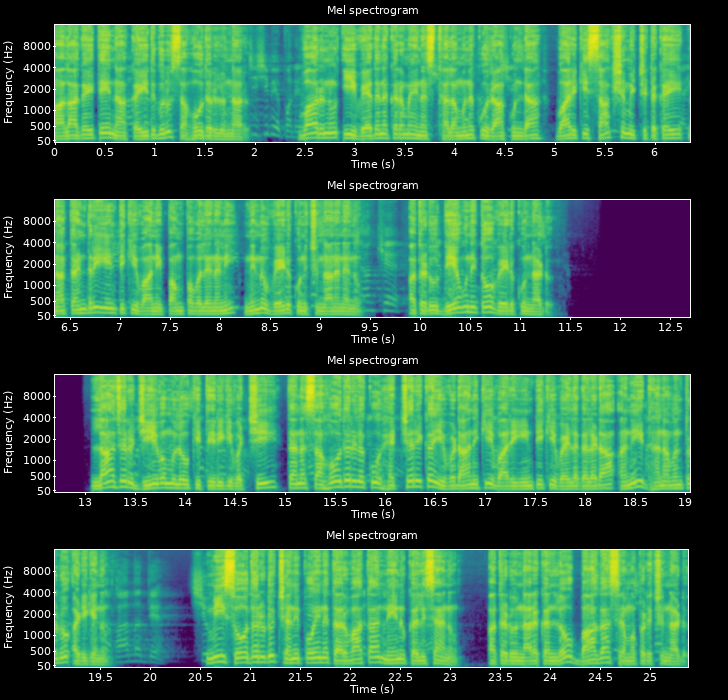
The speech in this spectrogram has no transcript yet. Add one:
అలాగైతే నాకైదుగురు సహోదరులున్నారు. వారును ఈ వేదనకరమైన స్థలమునకు రాకుండా వారికి సాక్ష్యమిచ్చుటకై నా తండ్రి ఇంటికి వాని పంపవలెనని నిన్ను వేడుకునుచున్నాననెను. అతడు దేవునితో వేడుకున్నాడు. లాజరు జీవములోకి తిరిగి వచ్చి తన సహోదరులకు హెచ్చరిక ఇవ్వడానికి వారి ఇంటికి వెళ్ళగలడా అని ధనవంతుడు అడిగెను. మీ సోదరుడు చనిపోయిన తర్వాత నేను కలిశాను. అతడు నరకంలో బాగా శ్రమపడుచున్నాడు.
